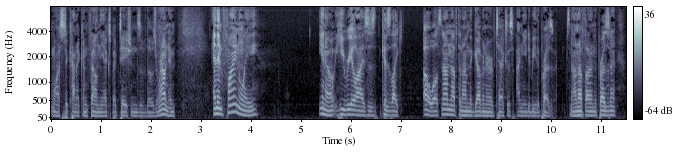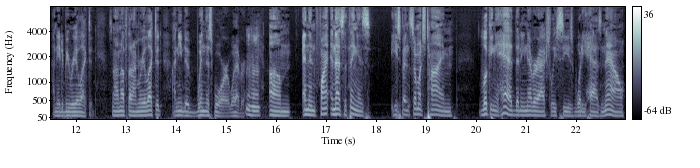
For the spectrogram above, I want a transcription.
wants to kind of confound the expectations of those around him. And then finally, you know, he realizes because like, oh well, it's not enough that I'm the governor of Texas. I need to be the president. It's not enough that I'm the president. I need to be reelected. It's not enough that I'm reelected. I need to win this war or whatever. uh-huh. Um, and then fi- and that's the thing is he spends so much time looking ahead that he never actually sees what he has now.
